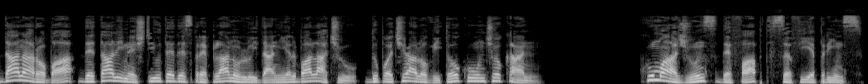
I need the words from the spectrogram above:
Dana Roba, detalii neștiute despre planul lui Daniel Balaciu, după ce a lovit-o cu un ciocan. Cum a ajuns, de fapt, să fie prins?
